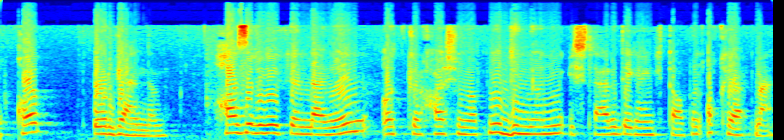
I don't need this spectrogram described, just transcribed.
o'qib o'rgandim. Hozirgi kunda men o'tkir hoshimovni dunyoning ishlari degan kitobini o'qiyapman.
